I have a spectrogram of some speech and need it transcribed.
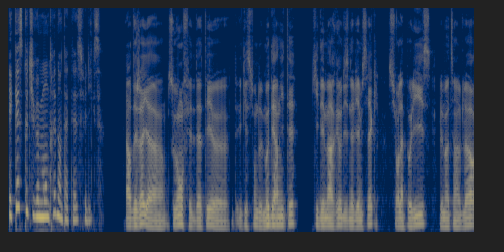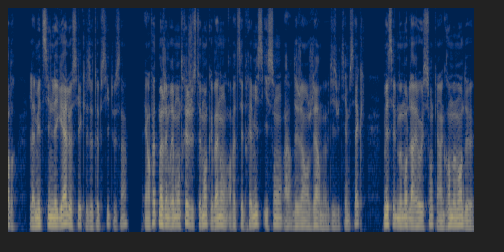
Et qu'est-ce que tu veux montrer dans ta thèse, Félix? Alors déjà, il y a souvent on fait dater euh, des questions de modernité qui démarreraient au 19e siècle sur la police, le maintien de l'ordre, la médecine légale aussi avec les autopsies, tout ça. Et en fait, moi, j'aimerais montrer justement que, bah non, en fait, ces prémices, ils sont alors déjà en germe au XVIIIe siècle, mais c'est le moment de la Révolution qui est un grand moment de,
